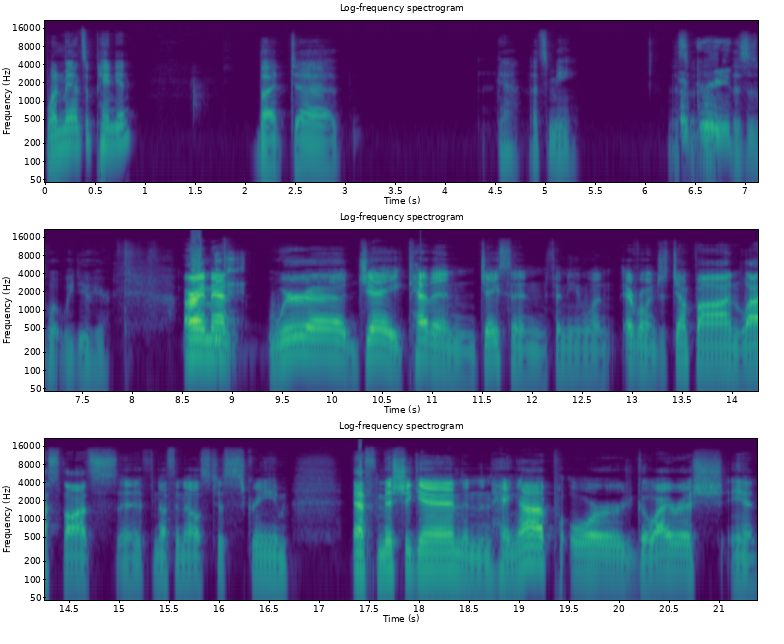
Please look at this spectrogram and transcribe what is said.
one man's opinion, but uh, yeah, that's me. That's what- Agreed. this is what we do here. All right, man. We're uh, Jay, Kevin, Jason. If anyone, everyone, just jump on. Last thoughts. If nothing else, just scream "F Michigan" and then hang up, or go Irish. And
